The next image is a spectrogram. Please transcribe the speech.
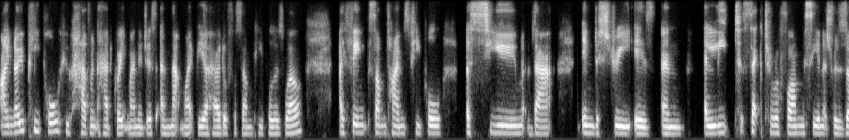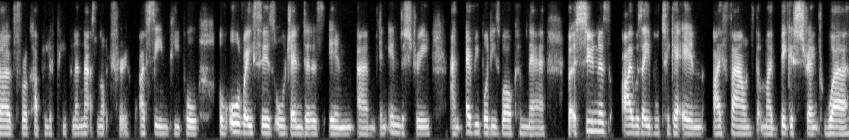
I know people who haven't had great managers, and that might be a hurdle for some people as well. I think sometimes people assume that industry is an elite sector of pharmacy and it's reserved for a couple of people and that's not true. I've seen people of all races all genders in um, in industry and everybody's welcome there. But as soon as i was able to get in i found that my biggest strength were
